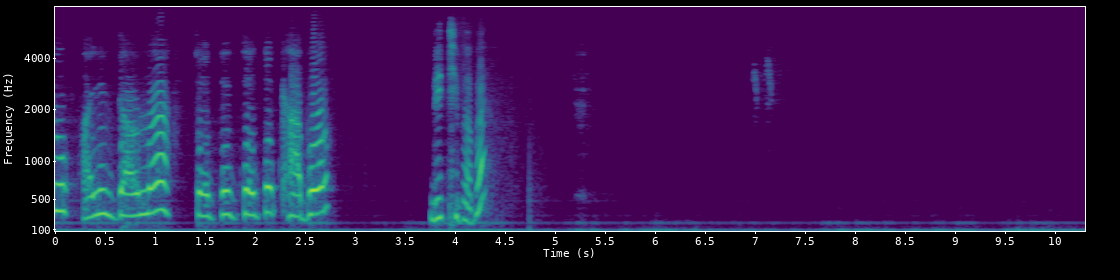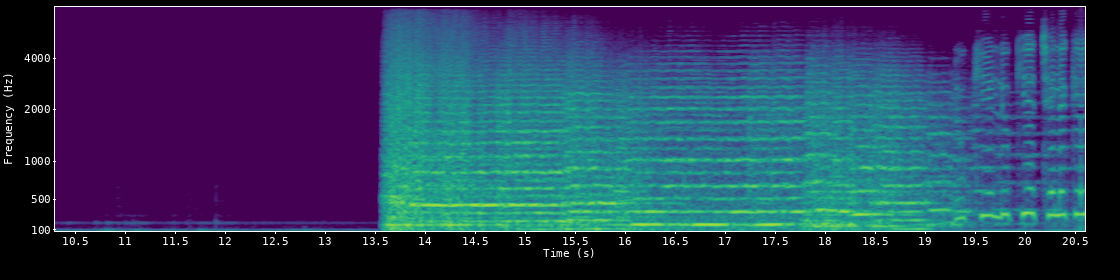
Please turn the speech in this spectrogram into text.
তো হলিস দাও না চেটে চেটে খাব। দিচ্ছি বাবা। লুকিয়ে লুকিয়ে ছেলেকে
